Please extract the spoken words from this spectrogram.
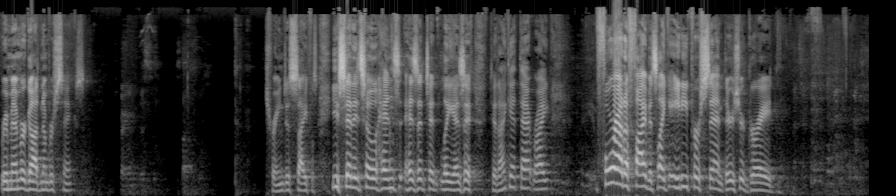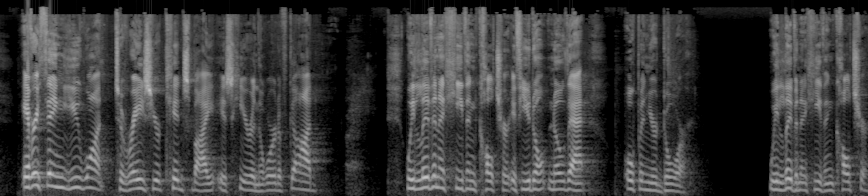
Remember God, number six. Train disciples. You said it so hesitantly as if, did I get that right? Four out of five, it's like 80%. There's your grade. Everything you want to raise your kids by is here in the Word of God. We live in a heathen culture. If you don't know that, open your door. We live in a heathen culture.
